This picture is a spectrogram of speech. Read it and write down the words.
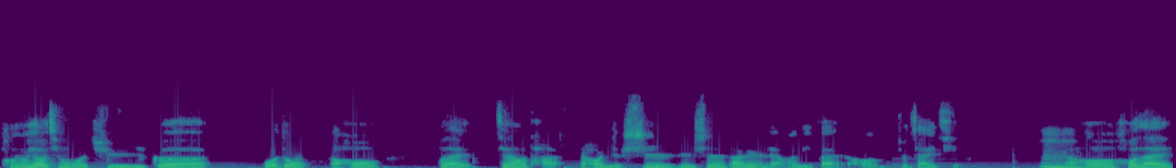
朋友邀请我去一个活动，然后后来见到他，然后也是认识了大概两个礼拜，然后就在一起了。嗯，然后后来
